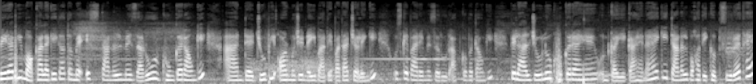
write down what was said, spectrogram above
मेरा भी मौका लगेगा तो मैं इस टनल में ज़रूर घूम कर आऊँगी एंड जो भी और मुझे नई बातें पता चलेंगी, उसके बारे में ज़रूर आपको बताऊँगी। फ़िलहाल जो लोग होकर आए हैं, उनका ये कहना है कि टनल बहुत ही खूबसूरत है,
